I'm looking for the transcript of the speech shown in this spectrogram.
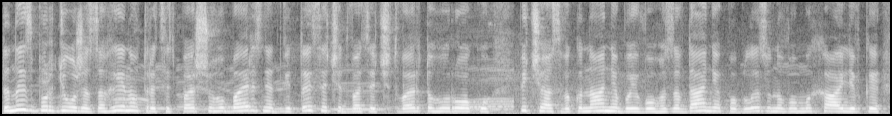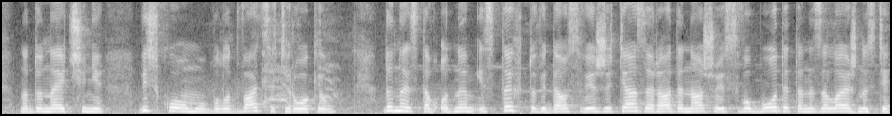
Денис Бордюжа загинув 31 березня 2024 року під час виконання бойового завдання поблизу Новомихайлівки на Донеччині. Військовому було 20 років. Денис став одним із тих, хто віддав своє життя заради нашої свободи та незалежності,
